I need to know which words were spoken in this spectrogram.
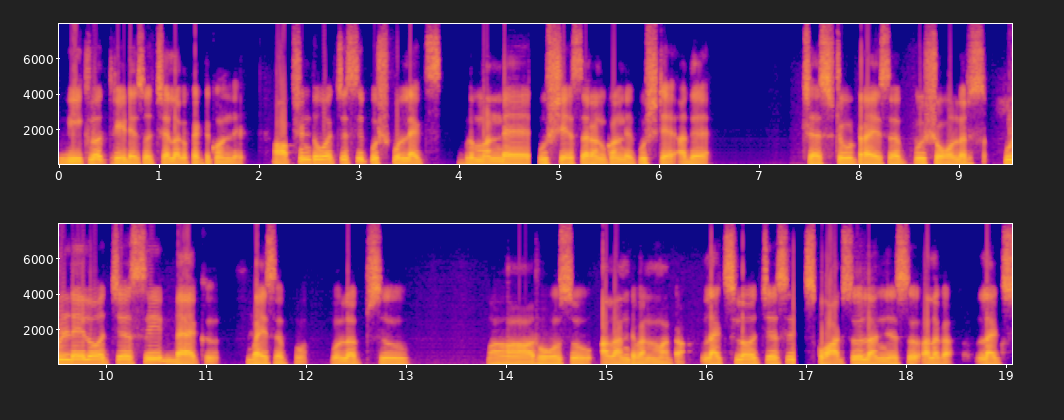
వీక్లో త్రీ డేస్ వచ్చేలాగా పెట్టుకోండి. ఆప్షన్ టూ వచ్చేసి పుష్ పుల్ లెగ్స్ ఇప్పుడు మండే పుష్ చేస్తారనుకోండి పుష్ డే అదే చెస్ట్ ట్రైసెప్ షోల్డర్స్ ఫుల్ డేలో వచ్చేసి బ్యాక్ బైసెప్ పుల్అప్స్ రోస్ అలాంటివి అనమాట లెగ్స్లో వచ్చేసి స్క్వాట్స్ లంజెస్ అలాగా లెగ్స్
